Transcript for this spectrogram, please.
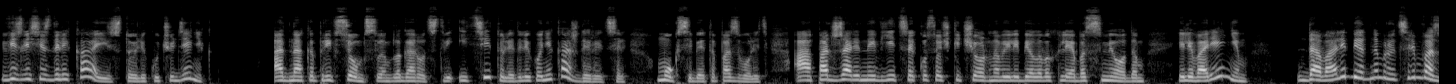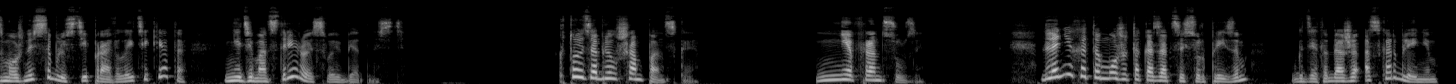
везлись издалека и стоили кучу денег. Однако при всем своем благородстве и титуле далеко не каждый рыцарь мог себе это позволить, а поджаренные в яйце кусочки черного или белого хлеба с медом или вареньем давали бедным рыцарям возможность соблюсти правила этикета, не демонстрируя свою бедность. Кто изобрел шампанское? Не французы. Для них это может оказаться сюрпризом, где-то даже оскорблением,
